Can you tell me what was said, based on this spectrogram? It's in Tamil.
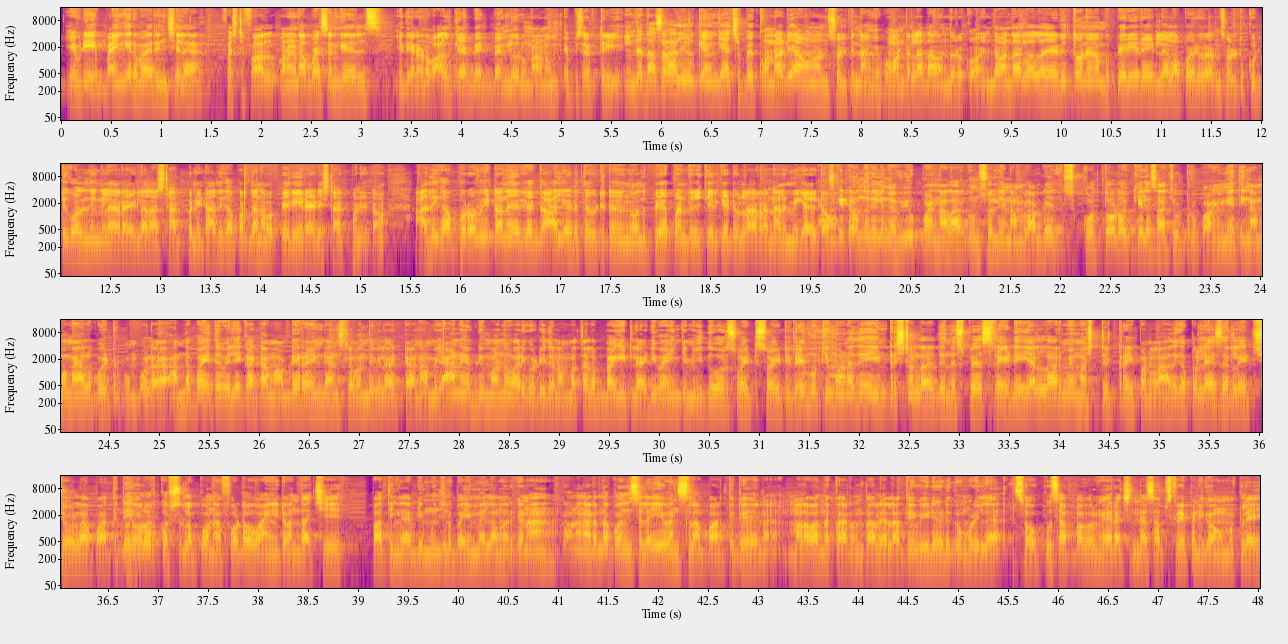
எப்படி? பயங்கரமாக இருந்துச்சுல? ஃபர்ஸ்ட் ஆஃப் ஆல் வணக்கடா பாய்ஸ் அண்ட் கேர்ள்ஸ் இது என்னோட வாழ்க்கை அப்டேட் பெங்களூரு நானும் எபிசோட் த்ரீ இந்த தசரா லீவுக்கு எங்கேயாச்சும் போய் கொண்டாடி ஆகணும்னு சொல்லிட்டு நாங்கள் இப்போ வண்டரில் தான் வந்திருக்கோம். இந்த வண்டரில் எடுத்தோன்னே நம்ம பெரிய ரைட்லலாம் போயிடுவோம்னு சொல்லிட்டு குட்டி குழந்தைங்கள ரைட்லலாம் ஸ்டார்ட் பண்ணிட்டு அதுக்கப்புறம் தான் நம்ம பெரிய ரைடு ஸ்டார்ட் பண்ணிட்டோம். அதுக்கப்புறம் வீட்டான இருக்க காலி இடத்த விட்டுட்டு இங்கே வந்து பே பண்ணுற கிரிக்கெட் விளாட்ற நிலைமைக்கு ஆகிட்டோம் கிட்ட வந்து இல்லைங்க வியூ பாயிண்ட் நல்லாயிருக்கும்னு சொல்லி நம்மளை அப்படியே கொத்தோட கீழே சாச்சி விட்ருப்பாங்க நேற்றுக்கு நம்ம மேலே போயிட்டு போல. அந்த பயத்தை வெளியே காட்டாமல் அப்படியே ரெயின் டான்ஸில் வந்து விளையாட்டா நம்ம யானை எப்படி மண்ணு வாரி கொட்டியதோ நம்ம தலை பைக்கில் அடி வாங்கிக்கணும். இது ஒரு ஸ்வைட் ஸ்வைட்டு முக்கியமானது இன்ட்ரெஸ்ட் இல்லாத இந்த ஸ்பேஸ் ரைடு எல்லாருமே மஸ்ட் ட்ரை பண்ணலாம். அதுக்கப்புறம் லேசர் லைட் ஷோலாம் பார்த்துட்டு ரோலர் கோஸ்டரில் போன ஃபோட்டோ வாங்கிட்டு வந்தாச்சு. பார்த்தீங்களா எப்படி மூஞ்சில் பயமே இல்லாமல் இருக்கேன்னா? அப்புறம் நடந்த கொஞ்சம் சில ஈவெண்ட்ஸ்லாம் பார்த்துட்டு மழை வந்த காரணத்தால் எல்லாத்தையும் வீடியோ எடுக்க முடியல. ஸோ புதுசாக பார்க்குறவங்க யாராச்சும் இருந்தால் சப்ஸ்கிரைப் பண்ணிக்கோங்க மக்களே.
